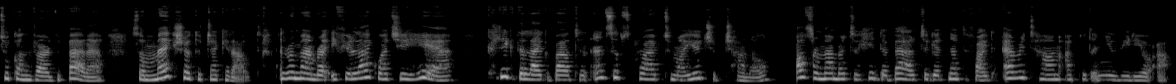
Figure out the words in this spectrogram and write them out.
to convert better, so make sure to check it out. And remember, if you like what you hear, click the like button and subscribe to my YouTube channel. Also remember to hit the bell to get notified every time I put a new video up.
